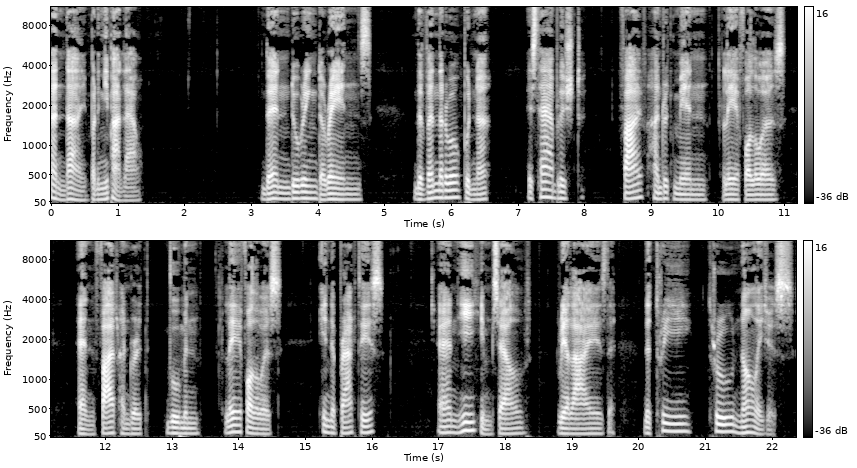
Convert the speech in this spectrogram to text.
ท่านได้ปรินิพพานแล้ว Then during the reigns the venerable Buddha established 500 men lay followers and 500 women lay followers in the practice and he himself realized the three true knowledges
